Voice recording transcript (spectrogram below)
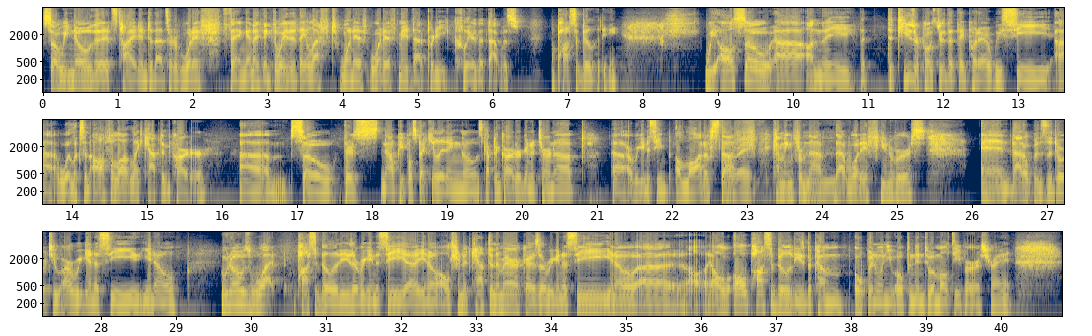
so we know that it's tied into that sort of What If thing. And I think the way that they left What If What If made that pretty clear that that was a possibility. We also uh, on the, the the teaser poster that they put out, we see uh, what looks an awful lot like Captain Carter. Um, so there's now people speculating: Oh, is Captain Carter going to turn up? Uh, are we going to see a lot of stuff right. coming from that that What If universe? And that opens the door to: Are we going to see you know? Who knows what possibilities? Are we going to see, uh, you know, alternate Captain Americas? Are we going to see, you know, uh, all, all possibilities become open when you open into a multiverse, right?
